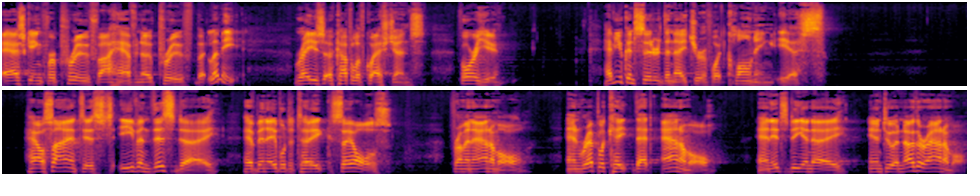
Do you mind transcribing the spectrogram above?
asking for proof, I have no proof. But let me raise a couple of questions for you. Have you considered the nature of what cloning is? How scientists, even this day, have been able to take cells from an animal and replicate that animal and its DNA into another animal.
